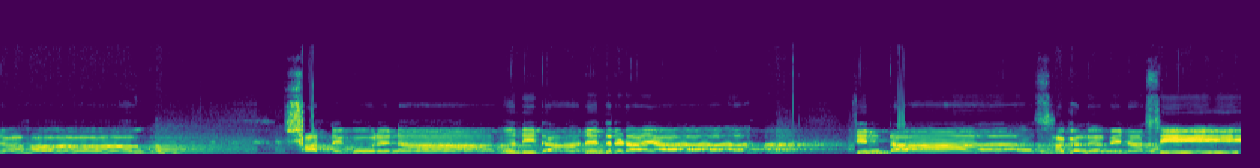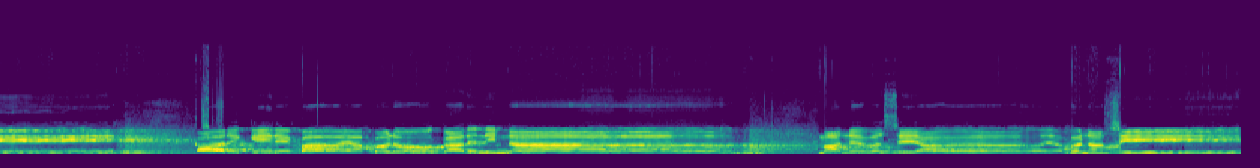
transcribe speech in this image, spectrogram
ਰਹਾਉ ਸਤਿਗੁਰ ਨਾਮ ਨਿਦਾਨ ਦ੍ਰਿੜਾਇਆ, ਚਿੰਤਾ ਸਗਲ ਬਿਨਾਸੀ। ਕਰ ਕਿਰਪਾ ਆਪਣੋ ਕਰ ਲੀਨਾ। ਮਨ ਵਸਿਆ ਅਬਨਾਸੀ।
